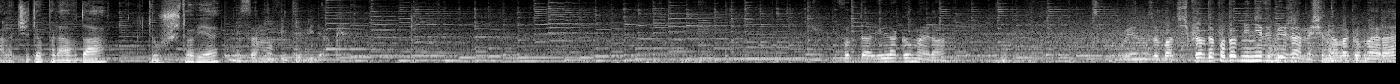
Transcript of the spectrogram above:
Ale czy to prawda? Któż to wie? Niesamowity widok. oddali Lagomera. Spróbujemy zobaczyć. Prawdopodobnie nie wybierzemy się na Lagomerę,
